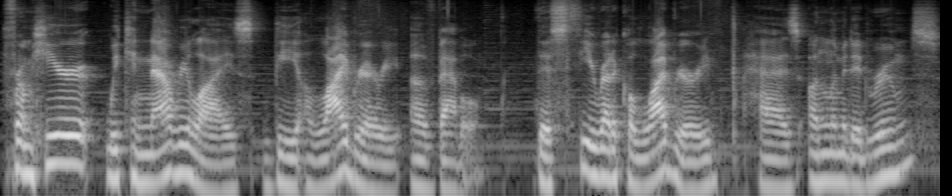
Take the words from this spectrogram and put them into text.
From here, we can now realize the Library of Babel. This theoretical library has unlimited rooms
